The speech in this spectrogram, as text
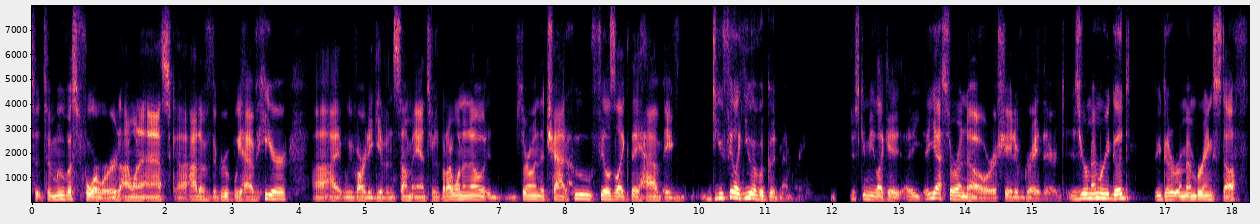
to, to move us forward, I want to ask uh, out of the group we have here, uh, I we've already given some answers, but I want to know, throw in the chat, who feels like they have a, do you feel like you have a good memory? Just give me like a, a, a yes or a no or a shade of gray there. Is your memory good? Are you good at remembering stuff?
